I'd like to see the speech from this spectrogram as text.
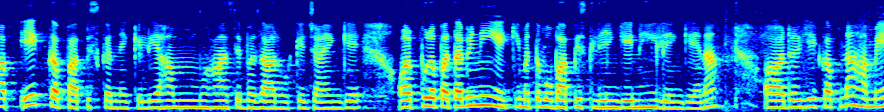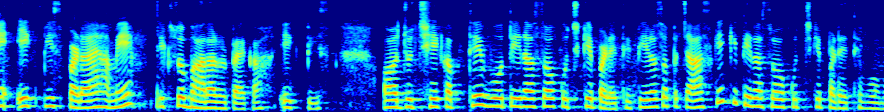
अब एक कप वापस करने के लिए हम वहाँ से बाज़ार होके जाएँगे और पूरा पता भी नहीं है कि मतलब वो वापस लेंगे, नहीं लेंगे, है ना? और ये कप ना हमें एक पीस पड़ा है, हमें एक सौ बारह रुपये का एक पीस। और जो छः कप थे, वो तेरह सौ कुछ के पड़े थे। तेरह सौ पचास के कि तेरह सौ कुछ के पड़े थे वो?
